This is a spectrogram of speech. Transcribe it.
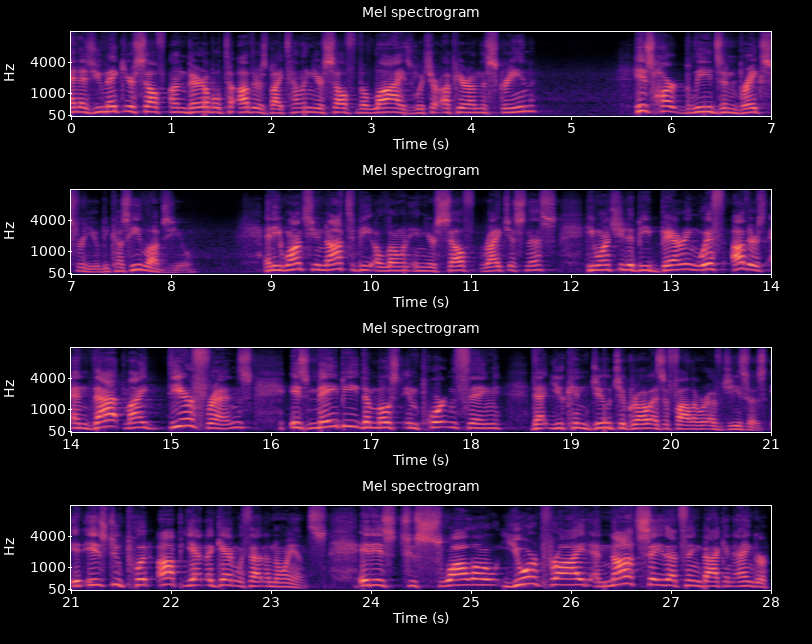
And as you make yourself unbearable to others by telling yourself the lies which are up here on the screen, his heart bleeds and breaks for you because he loves you. And he wants you not to be alone in your self righteousness. He wants you to be bearing with others. And that, my dear friends, is maybe the most important thing that you can do to grow as a follower of Jesus. It is to put up yet again with that annoyance. It is to swallow your pride and not say that thing back in anger,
